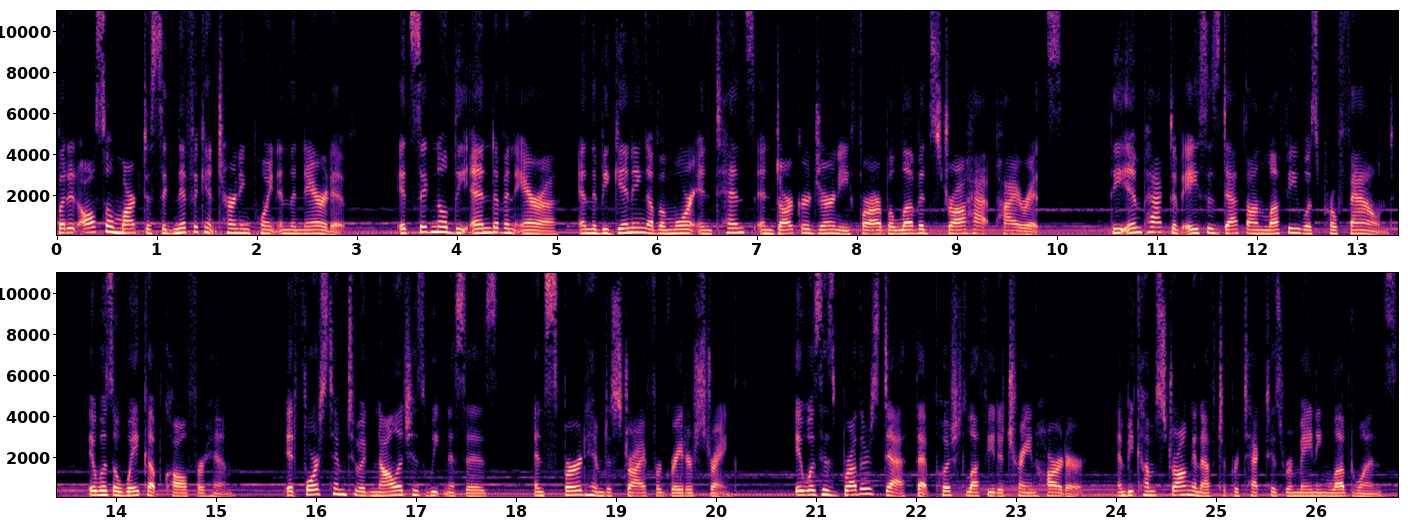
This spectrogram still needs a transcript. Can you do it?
but it also marked a significant turning point in the narrative. It signaled the end of an era and the beginning of a more intense and darker journey for our beloved Straw Hat Pirates. The impact of Ace's death on Luffy was profound. It was a wake-up call for him. It forced him to acknowledge his weaknesses and spurred him to strive for greater strength. It was his brother's death that pushed Luffy to train harder and become strong enough to protect his remaining loved ones.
